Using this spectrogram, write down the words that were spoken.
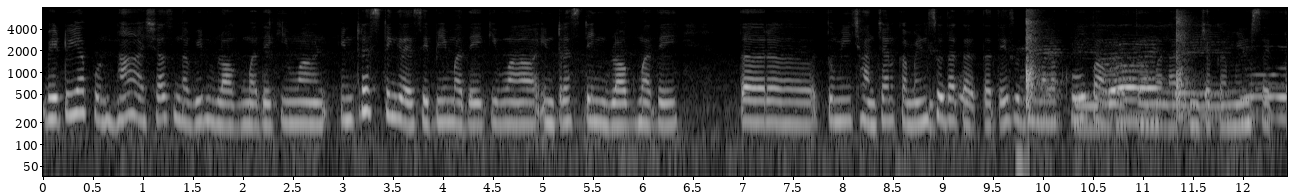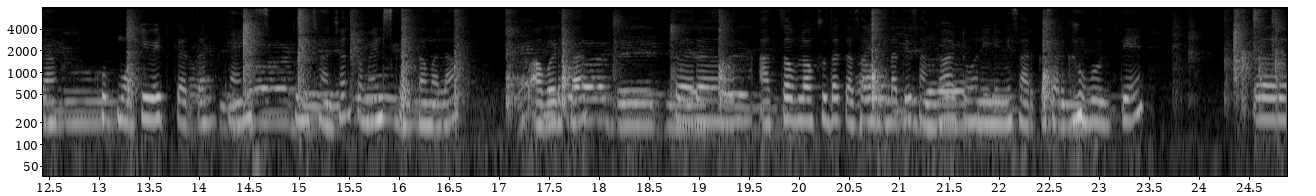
भेटूया पुन्हा अशाच नवीन ब्लॉगमध्ये किंवा इंटरेस्टिंग रेसिपीमध्ये किंवा इंटरेस्टिंग ब्लॉगमध्ये तर तुम्ही छान छान कमेंट्ससुद्धा करता. ते सुद्धा मला खूप आवडतं. मला तुमच्या कमेंट्स आहेत त्या खूप मोटिवेट करतात. थँक्स तुम्ही छान छान कमेंट्स करता मला. आवडतात. तर आजचा ब्लॉगसुद्धा कसा वाटला ते सांगा. आठवणीने मी सारखं सारखं बोलते. तर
